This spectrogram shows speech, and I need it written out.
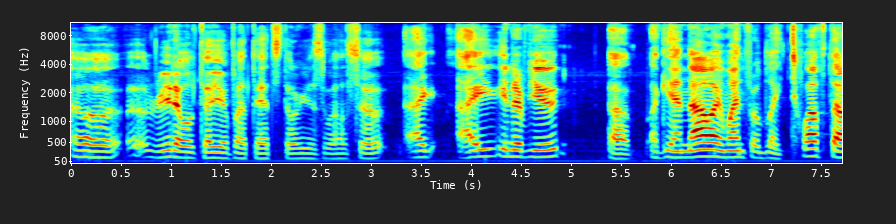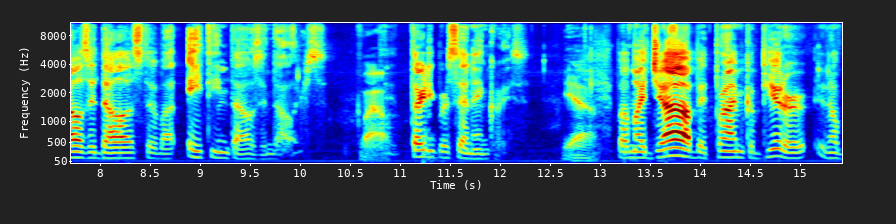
Oh, uh, Rita will tell you about that story as well. So I I interviewed uh, again. Now I went from like twelve thousand dollars to about eighteen thousand dollars, Wow. thirty percent increase. Yeah. But my job at Prime Computer, you know,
